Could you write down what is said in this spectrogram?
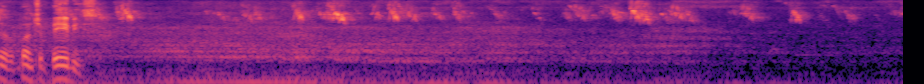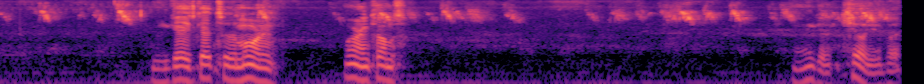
Let's have a bunch of babies. You guys got to the morning. Morning comes. I ain't gonna kill you, but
